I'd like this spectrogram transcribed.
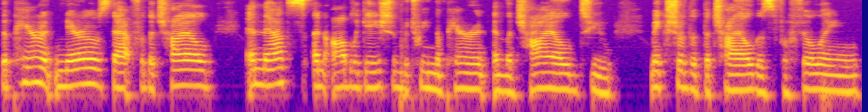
the parent narrows that for the child and that's an obligation between the parent and the child to make sure that the child is fulfilling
